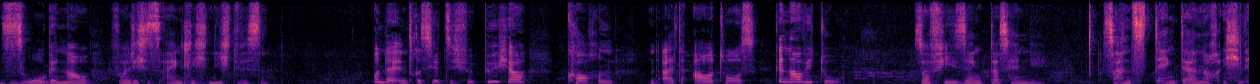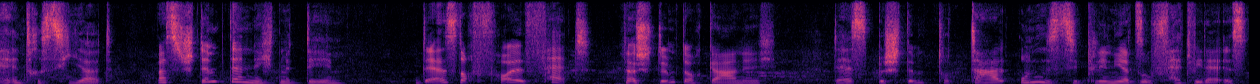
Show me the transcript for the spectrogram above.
So genau wollte ich es eigentlich nicht wissen. Und er interessiert sich für Bücher, Kochen und alte Autos, genau wie du. Sophie senkt das Handy. Sonst denkt er noch, ich wäre interessiert. Was stimmt denn nicht mit dem? Der ist doch voll fett. Das stimmt doch gar nicht. Der ist bestimmt total undiszipliniert, so fett wie der ist.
